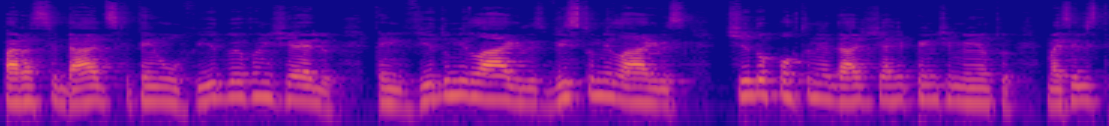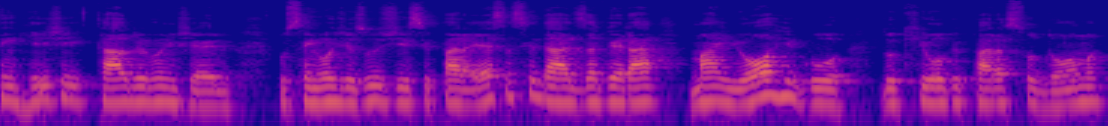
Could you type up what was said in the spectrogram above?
para cidades que têm ouvido o evangelho, têm visto milagres, visto milagres, tido oportunidade de arrependimento, mas eles têm rejeitado o evangelho. O Senhor Jesus disse: para essas cidades haverá maior rigor do que houve para Sodoma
